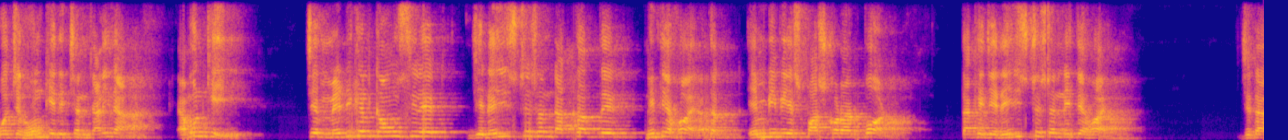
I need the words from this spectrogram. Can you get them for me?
বলছেন, হুমকি দিচ্ছেন, জানি না। এমনকি যে মেডিকেল কাউন্সিলের যে রেজিস্ট্রেশন ডাক্তারদের নিতে হয়, অর্থাৎ এমবিবিএস পাশ করার পর তাকে যে রেজিস্ট্রেশন নিতে হয়, যেটা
